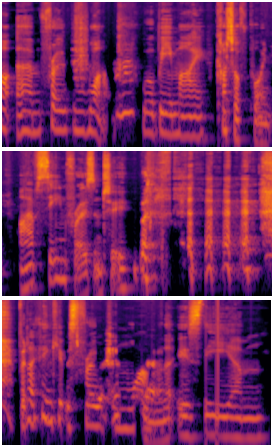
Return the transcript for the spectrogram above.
um, Frozen 1 mm-hmm. will be my cutoff point. I have seen Frozen 2, but, but I think it was Frozen 1 that is the. Um,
